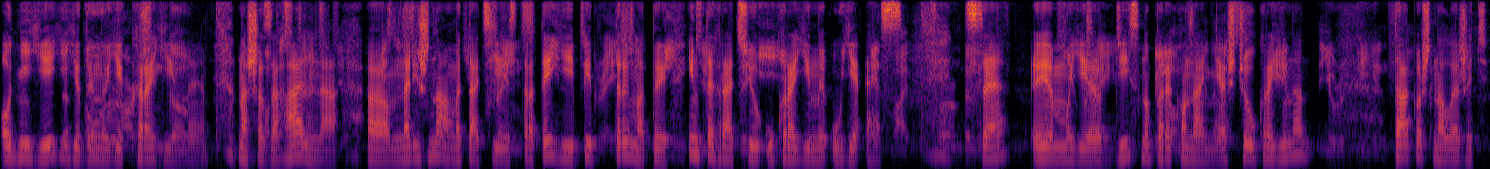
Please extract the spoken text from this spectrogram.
однієї єдиної країни. Наша загальна е, наріжна мета цієї стратегії підтримати інтеграцію України у ЄС. Це моє дійсно переконання, що Україна також належить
